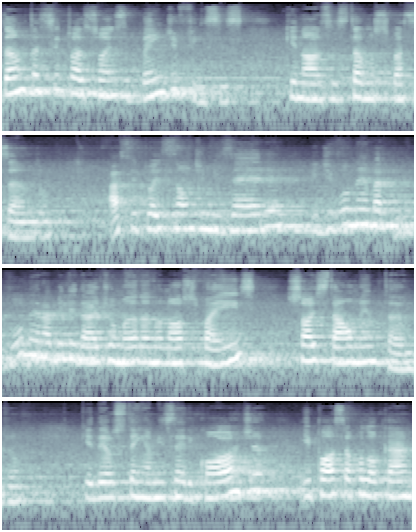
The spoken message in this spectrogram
tantas situações bem difíceis que nós estamos passando. A situação de miséria e de vulnerabilidade humana no nosso país só está aumentando. Que Deus tenha misericórdia e possa colocar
